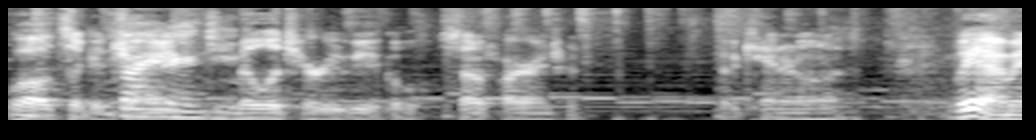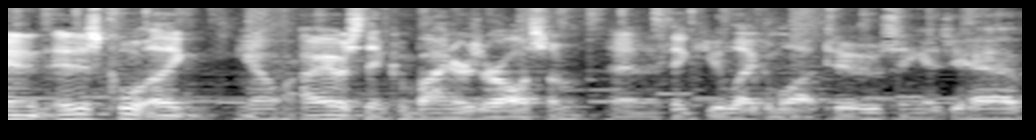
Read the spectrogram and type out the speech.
Well, it's like a Fire giant engine. military vehicle. It's not a fire engine. Got a cannon on it. But yeah, I mean, it is cool. Like, you know, I always think combiners are awesome, and I think you like them a lot too, seeing as you have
